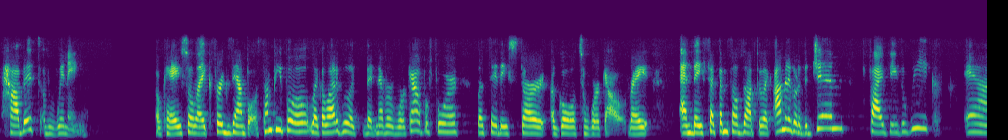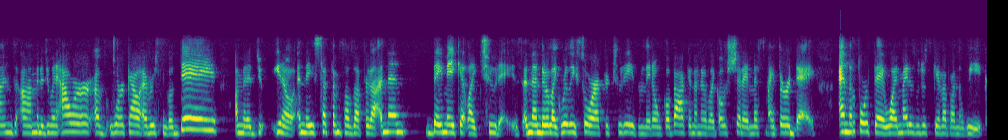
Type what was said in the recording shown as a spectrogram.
habits of winning. Okay. So, like, for example, some people, like a lot of people like that never work out before, let's say they start a goal to work out, right? And they set themselves up. They're like, I'm going to go to the gym five days a week and I'm going to do an hour of workout every single day I'm going to do, you know, and they set themselves up for that. And then they make it like two days. And then they're like really sore after two days and they don't go back. And then they're like, oh shit, I missed my third day. And the fourth day, well, I might as well just give up on the week.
